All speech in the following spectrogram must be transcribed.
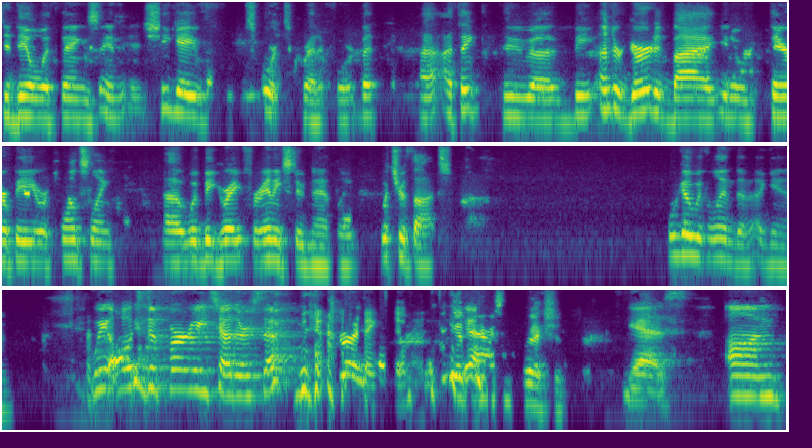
to deal with things. And she gave sports credit for it, but uh, I think to uh, be undergirded by you know therapy or counseling uh, would be great for any student athlete. What's your thoughts? We'll go with Linda again. We always defer to each other, so yeah. right. yeah. correction. Yes. Um,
